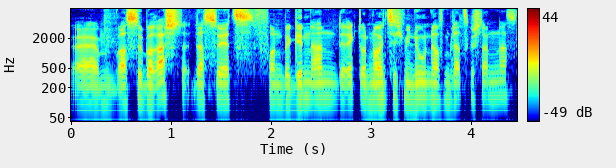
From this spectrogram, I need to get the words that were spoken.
Ähm, warst du überrascht, dass du jetzt von Beginn an direkt um 90 Minuten auf dem Platz gestanden hast?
